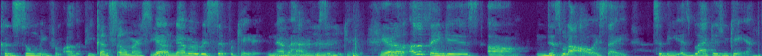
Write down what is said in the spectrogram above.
consuming from other people. Consumers, yeah. And never reciprocated. Never mm-hmm. have it reciprocated. Yeah. You know, the other thing is um, this is what I always say to be as black as you can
